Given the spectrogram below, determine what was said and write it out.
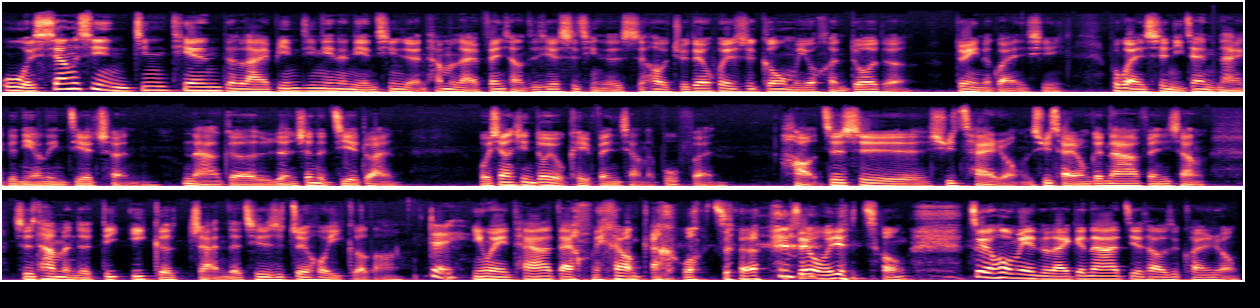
我相信今天的来宾，今天的年轻人，他们来分享这些事情的时候，绝对会是跟我们有很多的对应的关系。不管是你在哪一个年龄阶层，哪个人生的阶段，我相信都有可以分享的部分。好，这是徐彩荣，徐彩荣跟大家分享，这是他们的第一个展的，其实是最后一个了。对，因为他要带回要赶火车，所以我们就从最后面的来跟大家介绍的是宽容。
